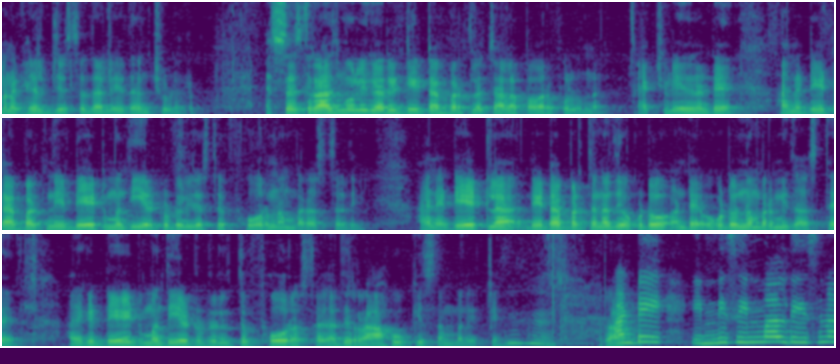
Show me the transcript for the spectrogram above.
మనకు హెల్ప్ చేస్తుందా లేదా అని చూడరు. ఎస్ఎస్ రాజమౌళి గారి డేట్ ఆఫ్ బర్త్లో చాలా పవర్ఫుల్ ఉన్నాయి యాక్చువల్లీ ఏంటంటే ఆయన డేట్ ఆఫ్ బర్త్ని డేట్ మంత్ ఇయర్ టోటల్ చేస్తే ఫోర్ నెంబర్ వస్తుంది. ఆయన డేట్ల డేట్ ఆఫ్ బర్త్ అనేది ఒకటో అంటే ఒకటో నెంబర్ మీద వస్తే ఆయనకి డేట్ మంత్ ఇయర్ టోటల్ అయితే ఫోర్ వస్తుంది. అది రాహుకి సంబంధించింది. అంటే ఇన్ని సినిమాలు తీసినా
